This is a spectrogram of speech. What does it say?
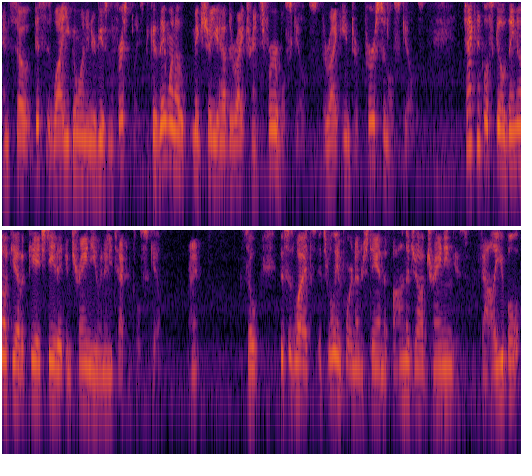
And so this is why you go on interviews in the first place, because they want to make sure you have the right transferable skills, the right interpersonal skills. Technical skills, they know if you have a PhD, they can train you in any technical skill? So this is why it's, it's really important to understand that on-the-job training is valuable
